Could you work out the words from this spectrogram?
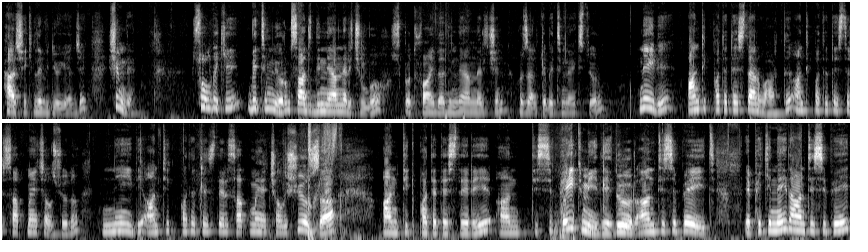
Her şekilde video gelecek. Şimdi Soldaki betimliyorum. Sadece dinleyenler için bu. Spotify'da dinleyenler için özellikle betimlemek istiyorum. Neydi? Antik patatesler vardı. Antik patatesleri satmaya çalışıyordu. Neydi? Antik patatesleri satmaya çalışıyorsa antik patatesleri anticipate miydi? Dur, anticipate. E peki neydi anticipate?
